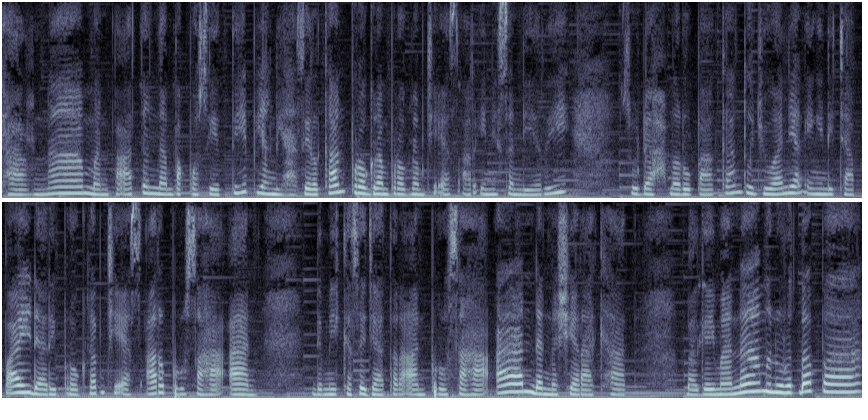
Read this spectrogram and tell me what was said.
karena manfaat dan dampak positif yang dihasilkan program-program CSR ini sendiri sudah merupakan tujuan yang ingin dicapai dari program CSR perusahaan demi kesejahteraan perusahaan dan masyarakat. Bagaimana menurut Bapak?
